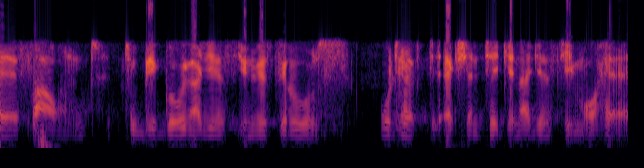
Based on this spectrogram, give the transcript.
uh, found to be going against university rules would have action taken against him or her.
